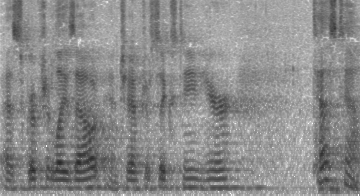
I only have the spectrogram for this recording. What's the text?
as Scripture lays out in chapter 16 here, test Him.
